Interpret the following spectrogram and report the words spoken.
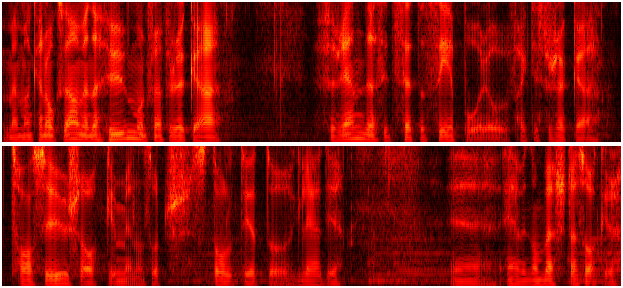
men man kan också använda humorn för att försöka förändra sitt sätt att se på det och faktiskt försöka ta sig ur saker med någon sorts stolthet och glädje. Eh, även de värsta saker.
